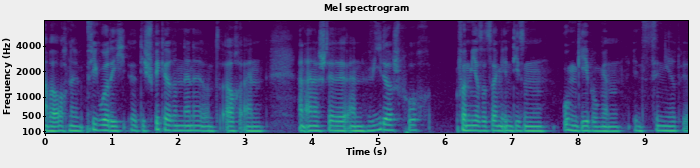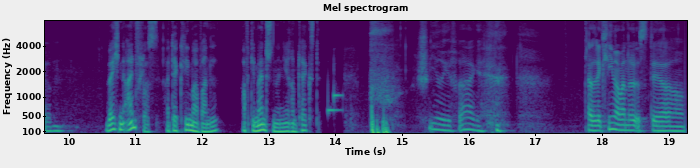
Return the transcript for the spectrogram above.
aber auch eine Figur, die ich äh, die Spickerin nenne und auch ein, an einer Stelle ein Widerspruch von mir sozusagen in diesen Umgebungen inszeniert werden. Welchen Einfluss hat der Klimawandel auf die Menschen in Ihrem Text? Puh, schwierige Frage. Also der Klimawandel ist der,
